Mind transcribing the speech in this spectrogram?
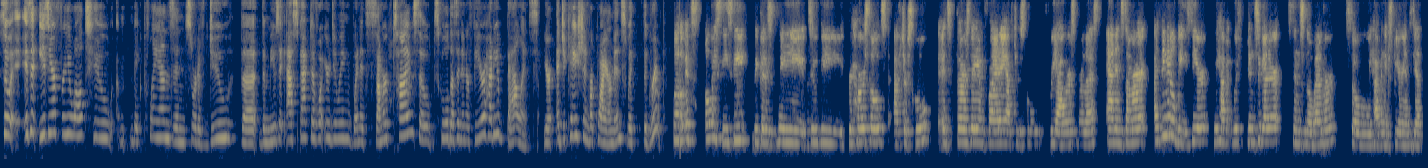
So is it easier for you all to um, make plans and sort of do the the music aspect of what you're doing when it's summertime so school doesn't interfere? How do you balance your education requirements with the group? Well, it's always easy because we do the rehearsals after school. It's Thursday and Friday after school, three hours more or less. And in summer, I think it'll be easier. We haven't we've been together since November, so we haven't experienced yet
